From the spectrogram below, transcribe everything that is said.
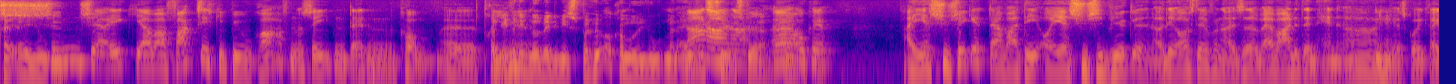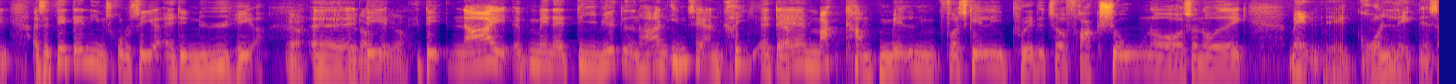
3 er i jul. synes jeg ikke. Jeg var faktisk i biografen og se den, da den kom øh, Og det er primært. fordi, det nødvendigvis behøver at komme ud i jul, men alle Nej, nej, nej. Ja, okay. Ej, jeg synes ikke, at der var det, og jeg synes i virkeligheden, og det er også derfor, når jeg sidder, hvad var det, den han... Ah, Mhm. mm. kan jeg sgu ikke rigtigt. Altså, det den introducerer af det nye her. Ja, det der det, flere. det, nej, men at de i virkeligheden har en intern krig, at der Ja. er en magtkamp mellem forskellige Predator-fraktioner og sådan noget, ikke? Men øh, grundlæggende, så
